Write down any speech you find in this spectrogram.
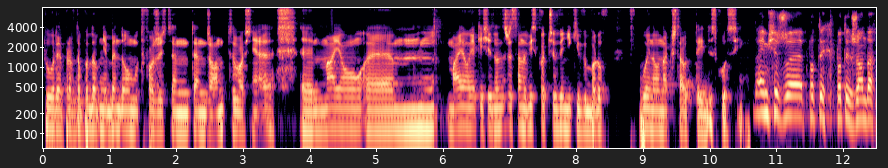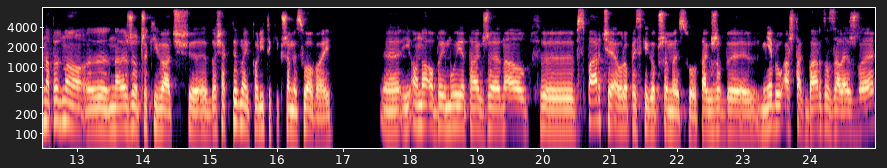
które prawdopodobnie będą tworzyć ten, ten rząd, właśnie mają, mają jakieś jednoznaczne stanowisko, czy wyniki wyborów wpłyną na kształt tej dyskusji? Wydaje mi się, że po tych, po tych rządach na pewno należy oczekiwać dość aktywnej polityki przemysłowej. I ona obejmuje także no, wsparcie europejskiego przemysłu, tak żeby nie był aż tak bardzo zależny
